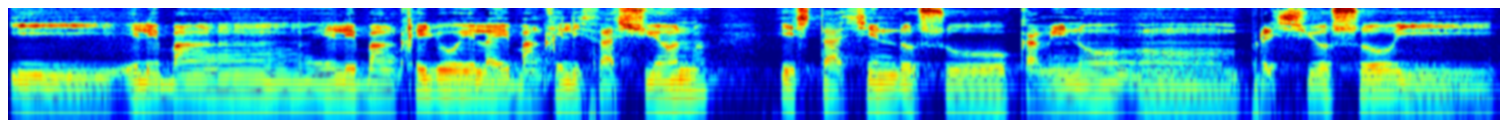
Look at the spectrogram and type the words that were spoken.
y el, el Evangelio y la evangelización está haciendo su camino um, precioso y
